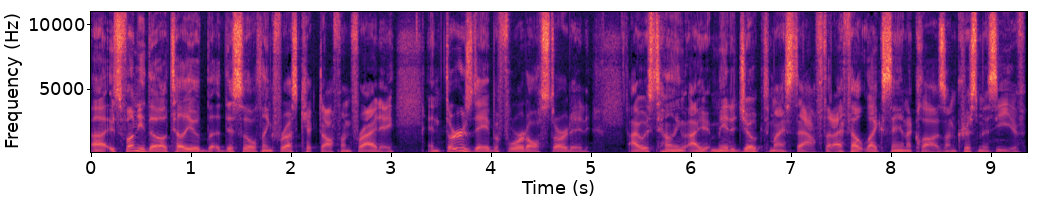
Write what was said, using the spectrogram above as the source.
Uh, it's funny though. I'll tell you, this whole thing for us kicked off on Friday, and Thursday before it all started, I was telling, I made a joke to my staff that I felt like Santa Claus on Christmas Eve.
